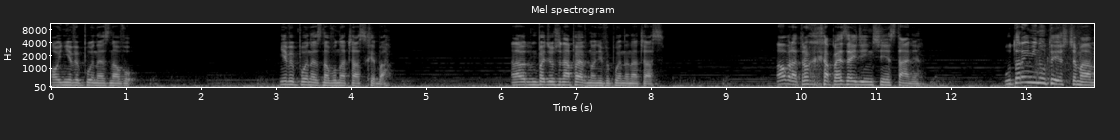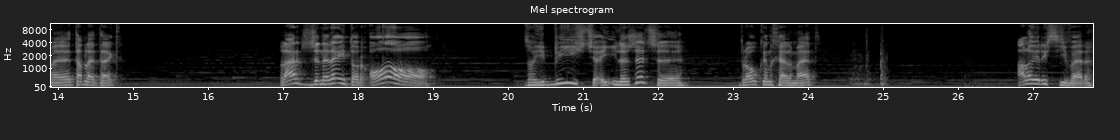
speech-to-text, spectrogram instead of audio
Oj, nie wypłynę znowu. Nie wypłynę znowu na czas chyba. A nawet bym powiedział, że na pewno nie wypłynę na czas. Dobra, trochę HP zejdzie nic się nie stanie. Półtorej minuty jeszcze mamy tabletek. Large Generator. O! Zajebiście. Ej, ile rzeczy. Broken Helmet. Alloy Receiver.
